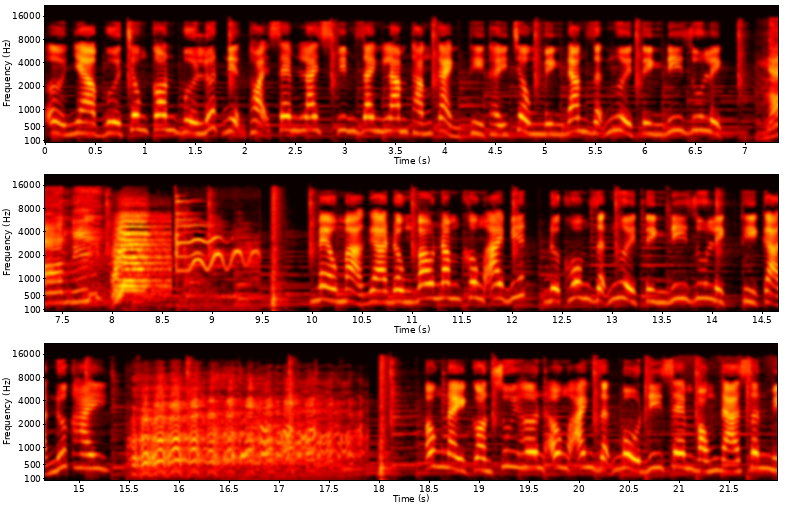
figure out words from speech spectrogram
ở nhà vừa trông con vừa lướt điện thoại xem livestream danh lam thắng cảnh thì thấy chồng mình đang dẫn người tình đi du lịch. Nani? Mèo mả gà đồng bao năm không ai biết, được hôm dẫn người tình đi du lịch thì cả nước hay. ông này còn xui hơn ông anh dẫn bồ đi xem bóng đá sân Mỹ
